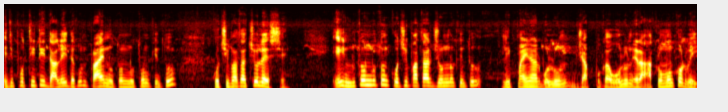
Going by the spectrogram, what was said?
এই যে প্রতিটি ডালেই দেখুন প্রায় নতুন নতুন কিন্তু কচি পাতা চলে এসছে। এই নতুন নতুন কচি পাতার জন্য কিন্তু লিপ মাইনার বলুন জাপ পোকা বলুন, এরা আক্রমণ করবেই।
